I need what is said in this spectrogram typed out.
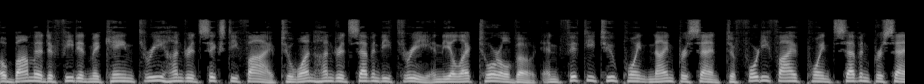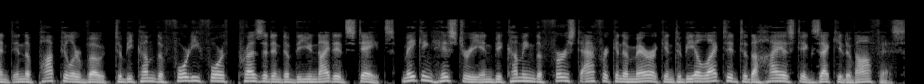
Obama defeated McCain 365 to 173 in the electoral vote and 52.9% to 45.7% in the popular vote to become the 44th President of the United States, making history in becoming the first African American to be elected to the highest executive office.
